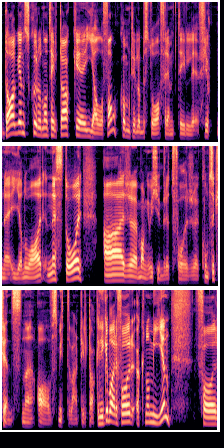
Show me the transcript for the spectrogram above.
dagens koronatiltak i alle fall kommer til å bestå frem til 14.1 neste år, er mange bekymret for konsekvensene av smitteverntiltakene. Ikke bare for økonomien, for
